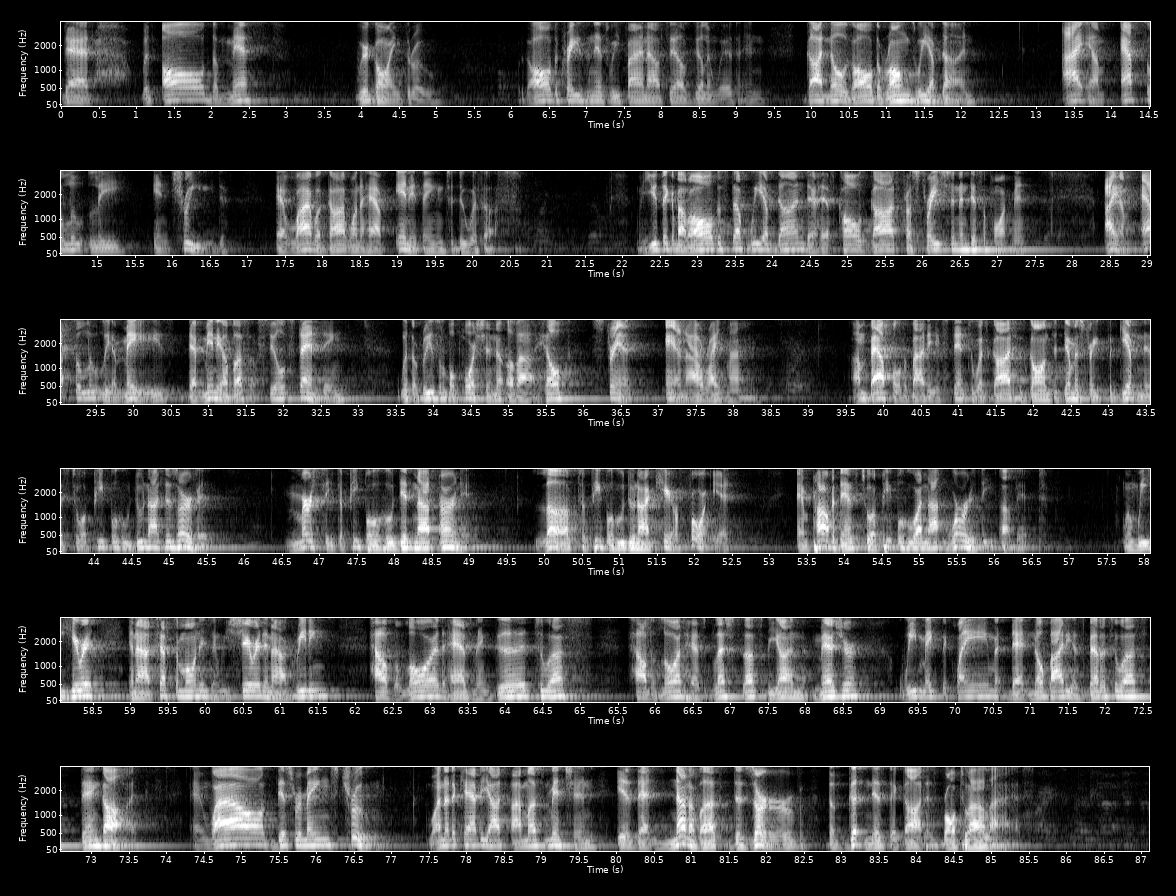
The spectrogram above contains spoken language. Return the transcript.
that with all the mess we're going through, with all the craziness we find ourselves dealing with, and God knows all the wrongs we have done. I am absolutely intrigued at why would God want to have anything to do with us? When you think about all the stuff we have done that has caused God frustration and disappointment, I am absolutely amazed that many of us are still standing with a reasonable portion of our health, strength, and our right mind. I'm baffled by the extent to which God has gone to demonstrate forgiveness to a people who do not deserve it, mercy to people who did not earn it, love to people who do not care for it, and providence to a people who are not worthy of it. When we hear it in our testimonies and we share it in our greetings, how the Lord has been good to us, how the Lord has blessed us beyond measure we make the claim that nobody is better to us than God. And while this remains true, one of the caveats I must mention is that none of us deserve the goodness that God has brought to our lives.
